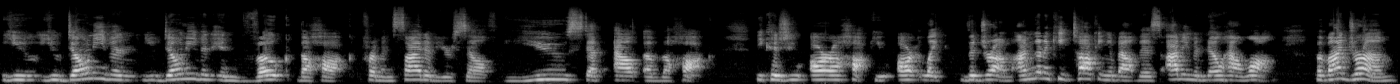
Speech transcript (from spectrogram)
you you don't even you don't even invoke the hawk from inside of yourself. You step out of the hawk because you are a hawk. You are like the drum. I'm going to keep talking about this. I don't even know how long. But my drum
